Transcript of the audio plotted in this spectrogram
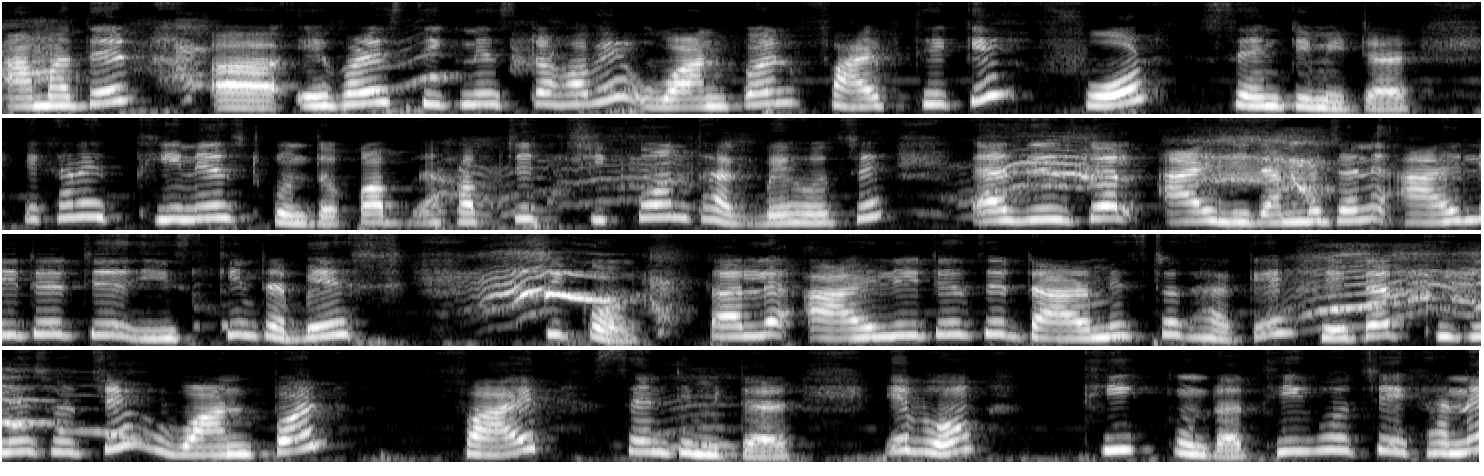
আমাদের এভারেজ থিকনেসটা হবে ওয়ান পয়েন্ট ফাইভ থেকে ফোর সেন্টিমিটার। এখানে থিনেস্ট কব- সবচেয়ে চিকন থাকবে হচ্ছে অ্যাজ ইউজুয়াল আইলিড আমরা জানি আইলিডের যে স্কিনটা বেশ চিকন, তাহলে আইলিডের যে ডার্মিসটা থাকে, সেটার থিকনেস হচ্ছে ওয়ান পয়েন্ট ফাইভ সেন্টিমিটার। এবং থিক কোনটা? থিক হচ্ছে এখানে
